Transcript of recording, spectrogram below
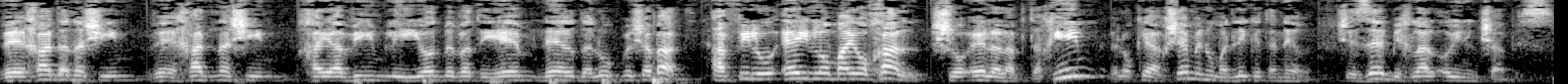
ואחד אנשים ואחד נשים חייבים להיות בבתיהם נר דלוק בשבת. אפילו אין לו מה יאכל. שואל על הפתחים ולוקח שמן ומדליק את הנר. שזה בכלל עונג שבת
